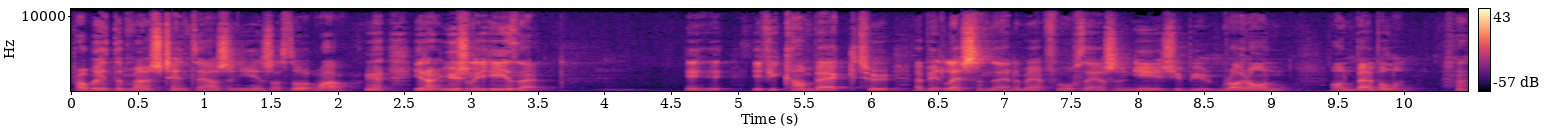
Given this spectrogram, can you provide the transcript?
probably at the most 10,000 years. I thought, wow, you don't usually hear that. If you come back to a bit less than that, about 4,000 years, you'd be right on, on Babylon,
